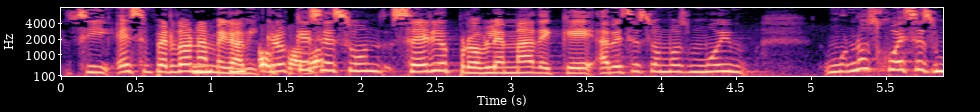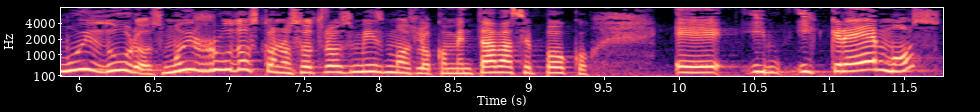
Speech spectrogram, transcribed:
sí, es, perdóname Gaby, creo que ese es un serio problema de que a veces somos muy, unos jueces muy duros, muy rudos con nosotros mismos, lo comentaba hace poco, eh, y, y creemos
